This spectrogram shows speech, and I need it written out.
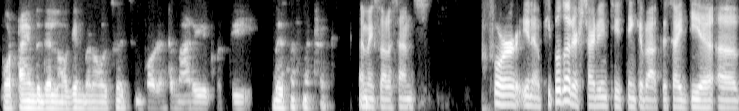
what time do they log in, but also it's important to marry it with the business metric. That makes a lot of sense for you know people that are starting to think about this idea of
